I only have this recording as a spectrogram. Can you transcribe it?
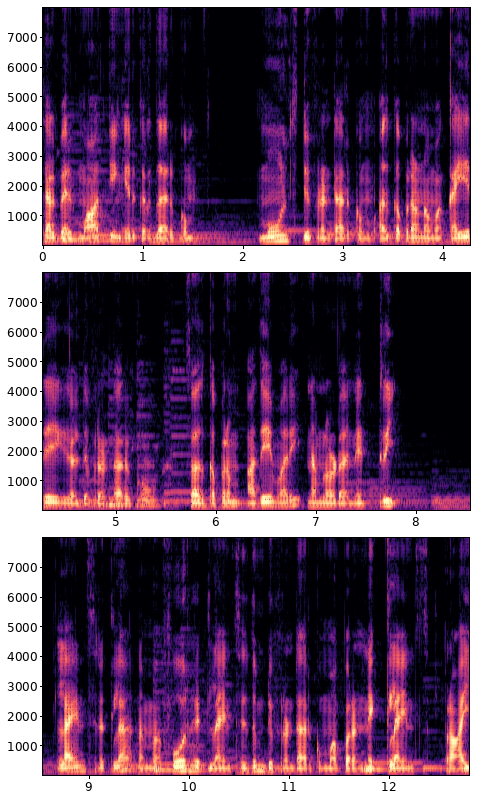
சில பேருக்கு மார்க்கிங் இருக்கிறதா இருக்கும். மூல்ஸ் டிஃப்ரெண்ட்டாக இருக்கும். அதுக்கப்புறம் நம்ம கைரேகைகள் டிஃப்ரெண்ட்டாக இருக்கும். ஸோ அதுக்கப்புறம் அதே மாதிரி நம்மளோட நெற்றி லைன்ஸ் இருக்குல்ல நம்ம ஃபோர் ஹெட் லைன்ஸ் இதுவும் டிஃப்ரெண்ட்டாக இருக்கும். அப்புறம் நெக் லைன்ஸ் அப்புறம் ஐ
